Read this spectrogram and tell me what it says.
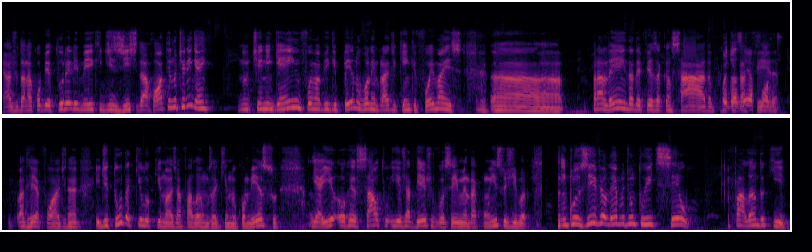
ajudar na cobertura, ele meio que desiste da rota e não tinha ninguém. Não tinha ninguém, foi uma big play, não vou lembrar de quem que foi, mas uh, para além da defesa cansada, foi do Isaiah Ford. Isaiah Ford, né? E de tudo aquilo que nós já falamos aqui no começo, e aí eu ressalto e eu já deixo você emendar com isso, Giba. Inclusive eu lembro de um tweet seu falando que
